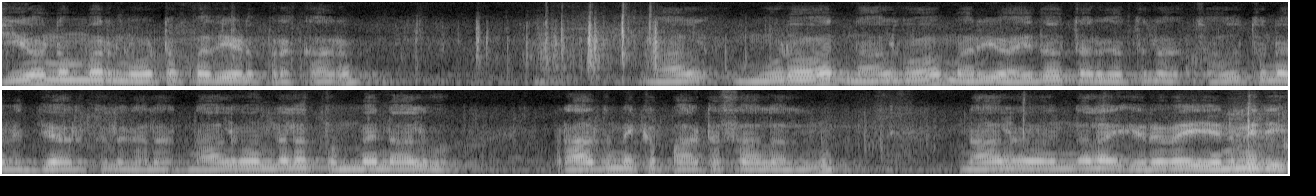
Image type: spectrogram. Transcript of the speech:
జియో నంబర్ నూట పదిహేడు ప్రకారం నాల్ మూడవ నాలుగవ మరియు ఐదవ తరగతిలో చదువుతున్న విద్యార్థులు గల నాలుగు వందల తొంభై నాలుగు ప్రాథమిక పాఠశాలలను నాలుగు వందల ఇరవై ఎనిమిది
